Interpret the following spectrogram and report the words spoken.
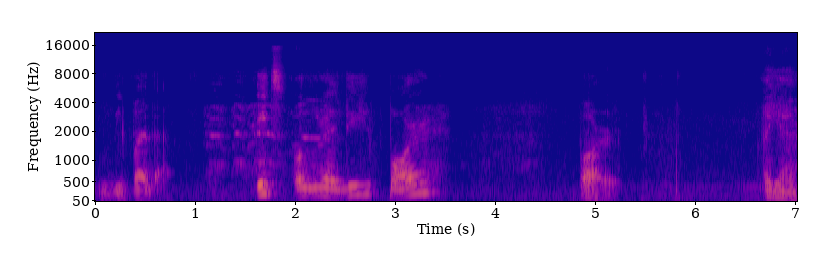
hindi pala. It's already 4. 4. Ayan.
